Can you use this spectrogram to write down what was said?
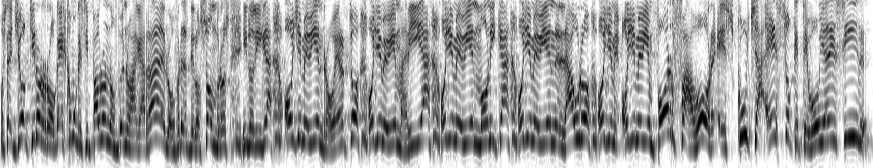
O sea, yo quiero rogar, es como que si Pablo nos, nos agarrara de los, de los, hombros y nos dijera, óyeme bien Roberto, óyeme bien María, óyeme bien Mónica, óyeme bien Lauro, óyeme, óyeme bien, por favor, escucha esto que te voy a decir.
